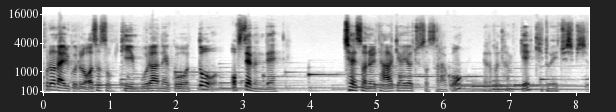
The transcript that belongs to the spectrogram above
코로나19를 어서속히 몰아내고 또 없애는데 최선을 다하게 하여 주소서라고 여러분 함께 기도해 주십시오.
